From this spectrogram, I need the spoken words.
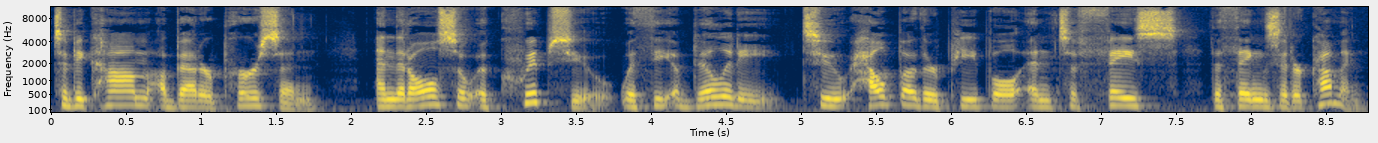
to become a better person and that also equips you with the ability to help other people and to face the things that are coming.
